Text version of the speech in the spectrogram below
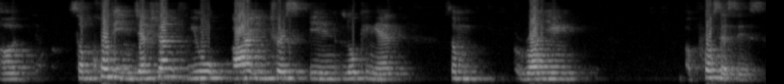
uh, some code injection, you are interested in looking at some running uh, processes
